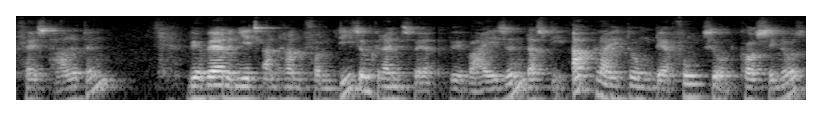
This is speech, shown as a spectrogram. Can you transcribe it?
festhalten. Wir werden jetzt anhand von diesem Grenzwert beweisen, dass die Ableitung der Funktion Cosinus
